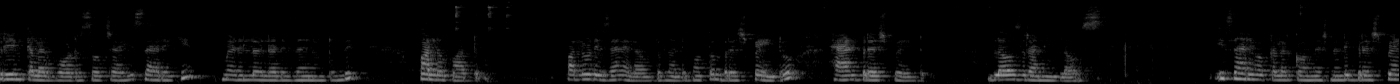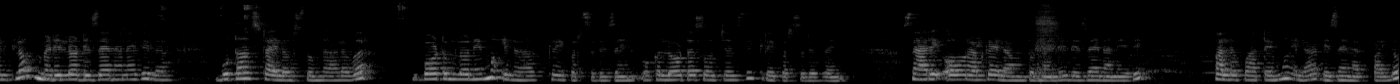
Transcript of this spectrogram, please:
గ్రీన్ కలర్ బార్డర్స్ వచ్చాయి శారీకి. మిడిల్లో ఇలా డిజైన్ ఉంటుంది. పళ్ళు పార్ట్ పళ్ళు డిజైన్ ఎలా ఉంటుందండి మొత్తం brush paint hand brush paint blouse running blouse. ఈ శారీ ఒక కలర్ కాంబినేషన్ అండి. బ్రష్ పెయింట్లో మిడిల్లో డిజైన్ అనేది ఇలా బుటా స్టైల్ వస్తుంది ఆల్ ఓవర్. బాటంలోనేమో ఇలా క్రీపర్స్ డిజైన్ ఒక లోటస్ వచ్చేసి క్రీపర్స్ డిజైన్. శారీ ఓవరాల్గా ఇలా ఉంటుందండి డిజైన్ అనేది? పళ్ళు పార్ట్ ఏమో ఇలా డిజైనర్ పళ్ళు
